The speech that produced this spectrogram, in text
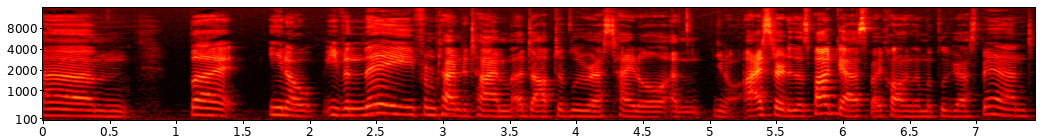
Um, but you know, even they from time to time adopt a bluegrass title, and you know, I started this podcast by calling them a bluegrass band.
